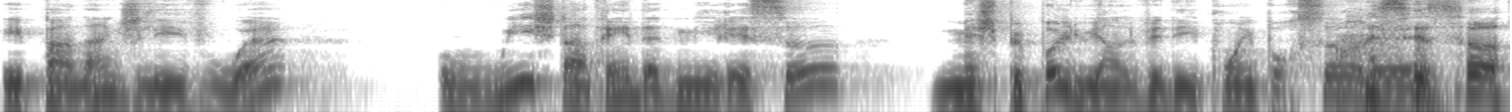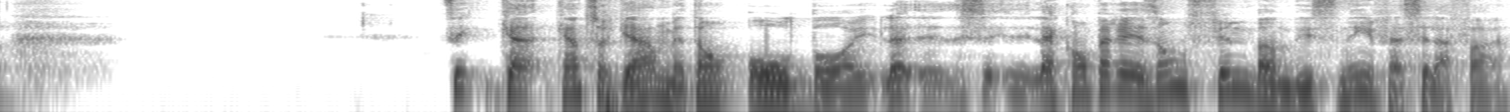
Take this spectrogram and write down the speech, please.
et pendant que je les vois, oui, je suis en train d'admirer ça, mais je peux pas lui enlever des points pour ça. c'est ça. Tu sais, quand, quand, tu regardes, mettons, Old Boy, la comparaison film-bande dessinée est facile à faire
